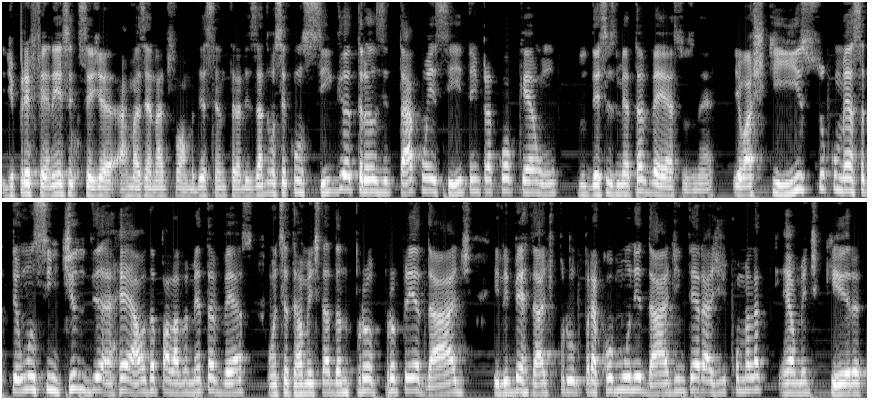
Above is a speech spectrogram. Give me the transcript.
de preferência que seja armazenado de forma descentralizada, você consiga transitar com esse item para qualquer um desses metaversos, né? Eu acho que isso começa a ter um sentido real da palavra metaverso, onde você realmente está dando pro, propriedade e liberdade para a comunidade interagir como ela realmente queira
